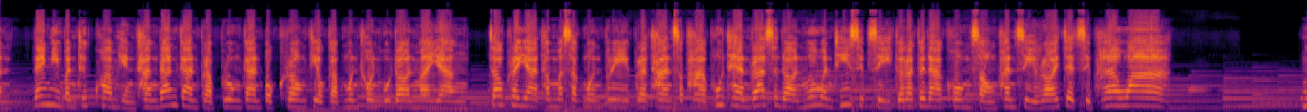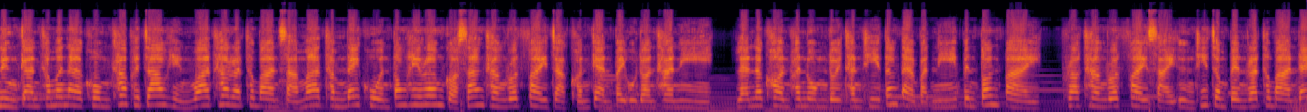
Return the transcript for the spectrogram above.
ร ได้มีบันทึกความเห็นทางด้านการปรับปรุงการปกครองเกี่ยวกับมณฑลอุดรมายัง เจ้าพระยาธรรมศักดิ์มนตรีประธานสภาผู้แทนราษฎรเมื่อวันที่ 14 กรกฎาคม 2475 ว่า หนึ่งการคมนาคมข้าพเจ้าเห็นว่าถ้ารัฐบาลสามารถทำได้ควรต้องให้เริ่มก่อสร้างทางรถไฟจากขอนแก่นไปอุดรธานี และนครพนมโดยทันทีตั้งแต่บัดนี้เป็นต้นไป เพราะทางรถไฟสายอื่นที่จำเป็นรัฐบาลได้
